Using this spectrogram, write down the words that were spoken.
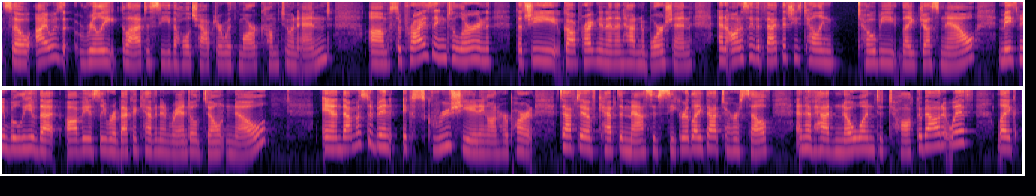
so I was really glad to see the whole chapter with Mark come to an end. Um, surprising to learn that she got pregnant and then had an abortion. And honestly, the fact that she's telling Toby like just now makes me believe that obviously Rebecca, Kevin, and Randall don't know. And that must have been excruciating on her part to have to have kept a massive secret like that to herself and have had no one to talk about it with. Like,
